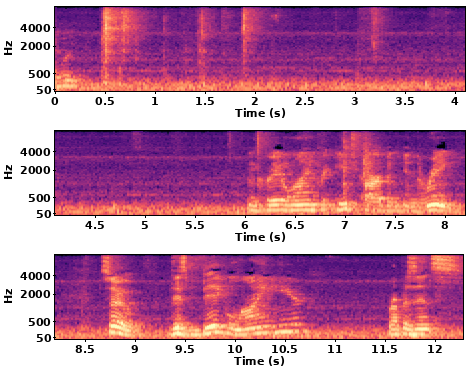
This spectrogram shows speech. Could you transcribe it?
loop. And create a line for each carbon in the ring. So this big line here represents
